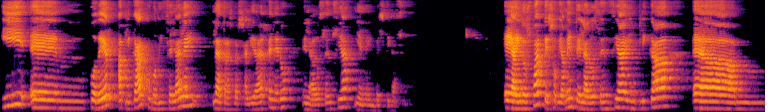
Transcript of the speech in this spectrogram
y em, poder aplicar, como dice la ley, la transversalidad de género en la docencia y en la investigación. Eh, hay dos partes, obviamente, la docencia implica Em,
